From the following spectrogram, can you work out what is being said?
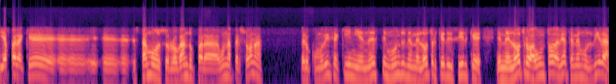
ya, para qué eh, eh, estamos rogando para una persona pero como dice aquí, ni en este mundo ni en el otro, quiere decir que en el otro aún todavía tenemos vida.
